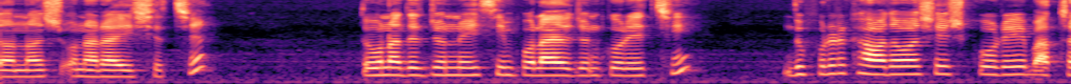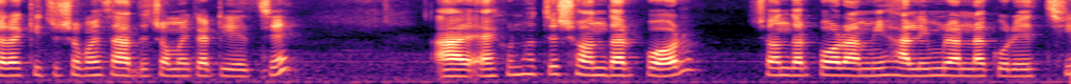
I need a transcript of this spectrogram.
ননাস, ওনারা এসেছে। তো ওনাদের জন্য এই সিম্পল আয়োজন করেছি। দুপুরের খাওয়া দাওয়া শেষ করে বাচ্চারা কিছু সময় সাথে সময় কাটিয়েছে। আর এখন হচ্ছে সন্ধ্যার পর। সন্ধ্যার পর আমি হালিম রান্না করেছি।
